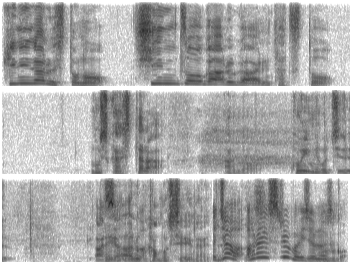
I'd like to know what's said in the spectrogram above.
気になる人の心臓がある側に立つともしかしたらあの恋に落ちる。あれがあるか。もしれないじゃああれすればいいじゃないですか、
